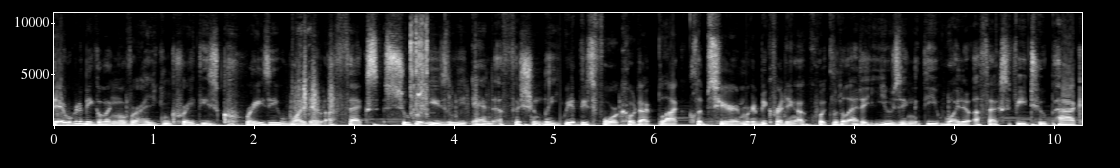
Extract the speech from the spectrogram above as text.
Today we're going to be going over how you can create these crazy whiteout effects super easily and efficiently. We have these four Kodak Black clips here and we're going to be creating a quick little edit using the whiteout effects v2 pack.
